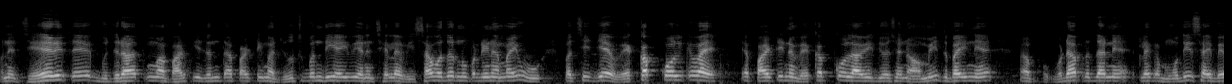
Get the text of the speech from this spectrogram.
અને જે રીતે ગુજરાતમાં ભારતીય જનતા પાર્ટીમાં જૂથબંધી આવી અને છેલ્લે વિસાવદરનું પરિણામ આવ્યું, પછી જે વેકઅપ કોલ કહેવાય, એ પાર્ટીને વેકઅપ કોલ આવી ગયો છે અને અમિતભાઈને વડાપ્રધાને, એટલે કે મોદી સાહેબે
